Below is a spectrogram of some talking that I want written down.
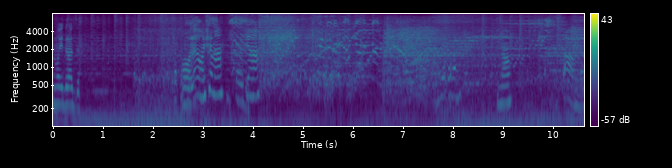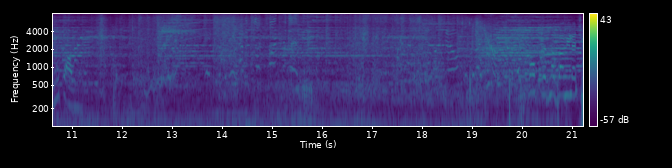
moi drodzy. O, Leon, siema. Siema. No. Tam, no fajnie. Helikopter nad leci.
